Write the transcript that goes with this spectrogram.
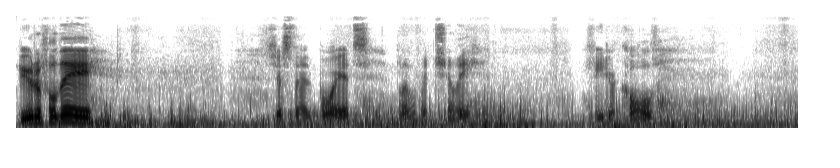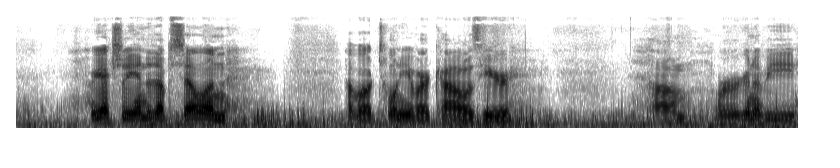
Beautiful day. It's just that, boy, it's a little bit chilly. Feet are cold. We actually ended up selling about 20 of our cows here. Um, we're gonna be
